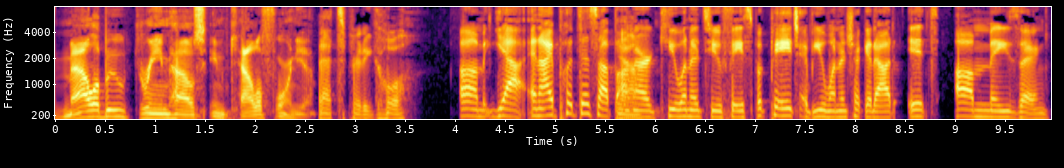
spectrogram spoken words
Malibu Dream House in California. That's pretty cool. Um, yeah, and I put this up on our Q102 Facebook page. If you want to check it out, it's amazing.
